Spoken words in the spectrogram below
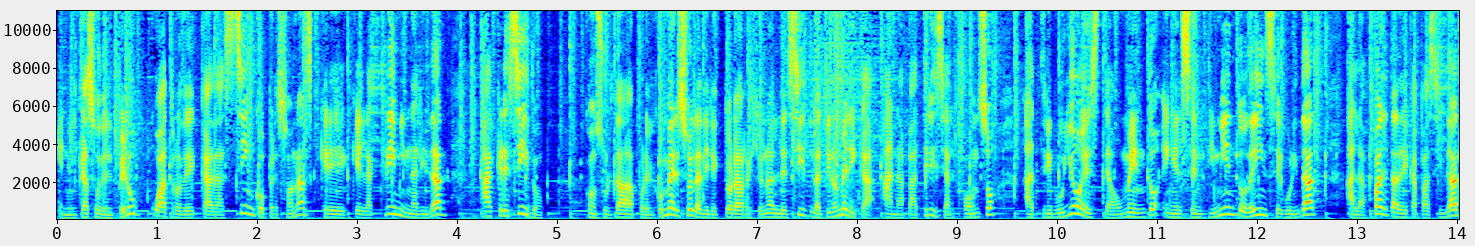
En el caso del Perú, 4 de cada 5 personas cree que la criminalidad ha crecido. Consultada por el comercio, la directora regional de CID Latinoamérica, Ana Patricia Alfonso, atribuyó este aumento en el sentimiento de inseguridad a la falta de capacidad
